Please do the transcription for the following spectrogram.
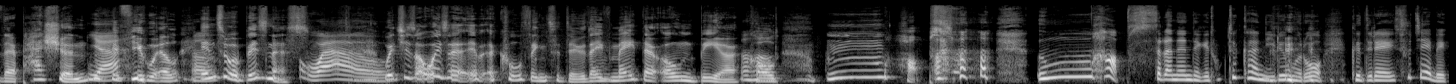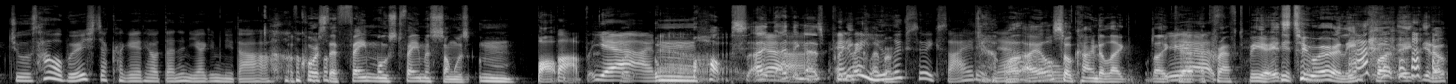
their passion, Yeah. if you will, into a business. 와우. Which is always a, a cool thing to do. They've made their own beer called Mmm Hops. 음합스라는 되게 독특한 이름으로 그들의 수제 맥주 사업을 시작하게 되었다는 이야기입니다. of course, their fam- most famous song was Mmm bop. Bop. Yeah, I know. Mm, hops. I, yeah. I, think that's pretty anyway, clever. you look so excited now. Well, I also kind of like like uh, a, a, craft beer. It's too early, but it, you know,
